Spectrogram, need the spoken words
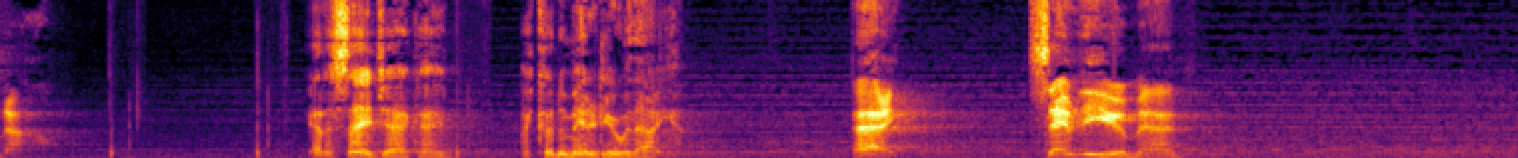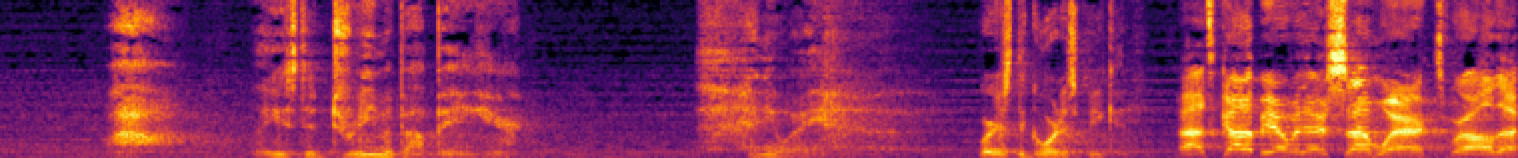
now. Gotta say, Jack, I, I couldn't have made it here without you. Hey, same to you, man. Wow, I used to dream about being here. Anyway, where's the Gortys Beacon? Uh, it's gotta be over there somewhere. It's where all the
